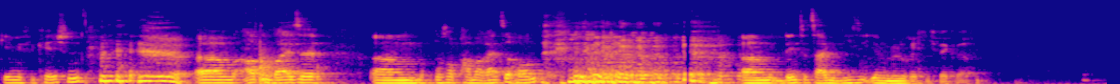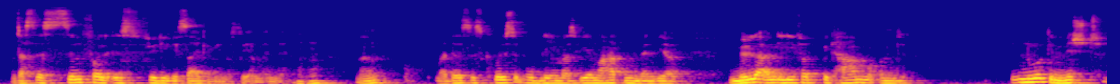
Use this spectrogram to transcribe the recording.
Gamification ähm, Art und Weise, ähm, muss noch ein paar Mal reinzuhauen, ähm, denen zu zeigen, wie sie ihren Müll richtig wegwerfen. Dass das sinnvoll ist für die Recyclingindustrie am Ende. Ne? Weil das ist das größte Problem, was wir immer hatten, wenn wir Müll angeliefert bekamen und nur gemischt,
